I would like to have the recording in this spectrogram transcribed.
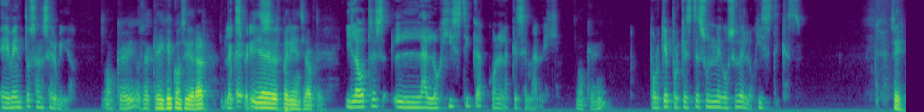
eventos han servido? Ok, o sea que hay que considerar La Eh, experiencia. y, eh, experiencia, ok. Y la otra es la logística con la que se maneje. Ok. ¿Por qué? Porque este es un negocio de logísticas. Sí,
